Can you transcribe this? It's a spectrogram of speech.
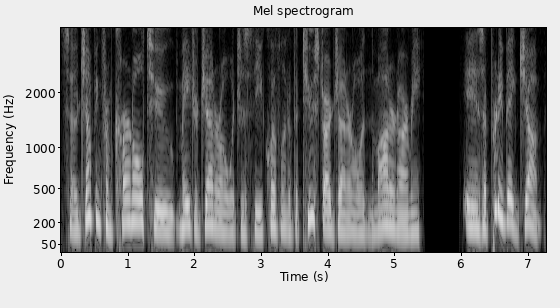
So, jumping from colonel to major general, which is the equivalent of a two star general in the modern army, is a pretty big jump.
